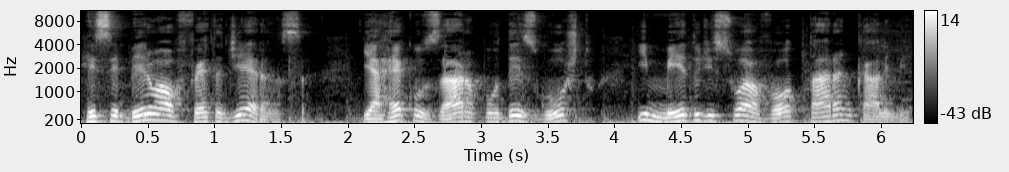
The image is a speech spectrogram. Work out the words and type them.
receberam a oferta de herança e a recusaram por desgosto e medo de sua avó Tarancalime.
